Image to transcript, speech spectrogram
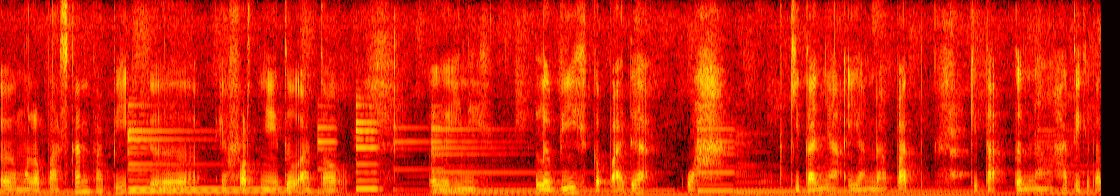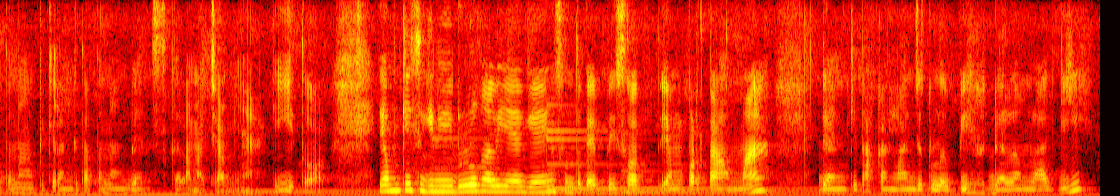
uh, melepaskan tapi uh, effortnya itu atau uh, ini lebih kepada wah kitanya yang dapat kita tenang, hati kita tenang, pikiran kita tenang dan segala macamnya kayak gitu. Ya mungkin segini dulu kali ya, gengs, untuk episode yang pertama. Dan kita akan lanjut lebih dalam lagi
